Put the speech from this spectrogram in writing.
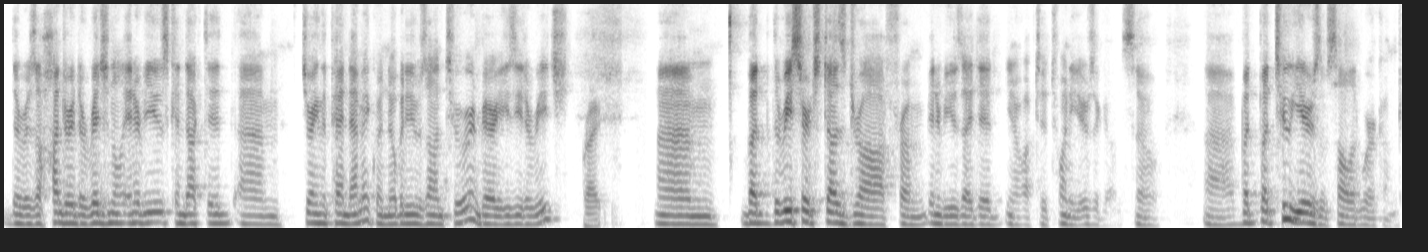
There was a hundred original interviews conducted um, during the pandemic when nobody was on tour and very easy to reach. Right. Um, but the research does draw from interviews I did, you know, up to 20 years ago. So, uh, but but two years of solid work on it.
